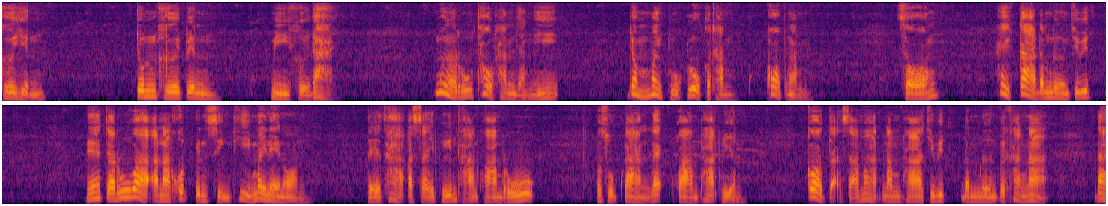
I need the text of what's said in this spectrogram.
เคยเห็น จนเคยเป็น มีเคยได้ เมื่อรู้เท่าทันอย่างนี้ ย่อมไม่ถูกโลกกระทำครอบงำสองให้กล้าดำเนินชีวิตแม้จะรู้ว่าอนาคตเป็นสิ่งที่ไม่แน่นอน แต่ถ้าอาศัยพื้นฐานความรู้ ประสบการณ์และความภาคเพียรก็จะสามารถนำพาชีวิตดำเนินไปข้างหน้า ได้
